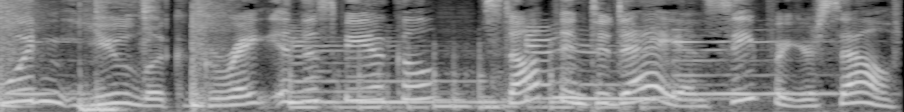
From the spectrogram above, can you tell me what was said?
Wouldn't you look great in this vehicle? Stop in today and see for yourself.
